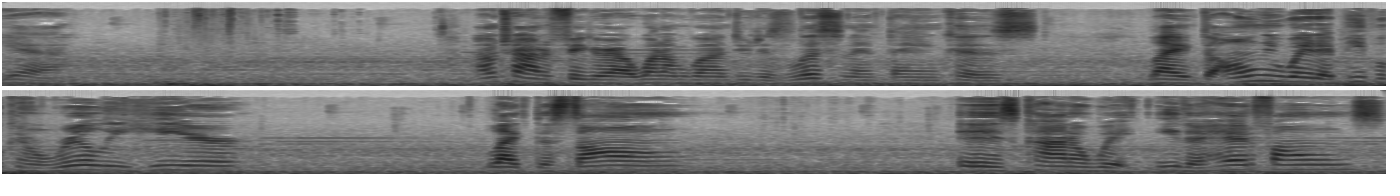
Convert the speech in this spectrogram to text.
yeah. I'm trying to figure out when I'm going to do this listening thing because, like, the only way that people can really hear, like, the song is kind of with either headphones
